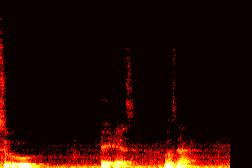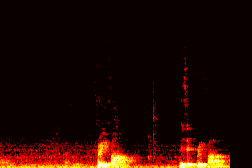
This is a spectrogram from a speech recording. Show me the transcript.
2 as. What's that? Free fall. Is it free fall?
